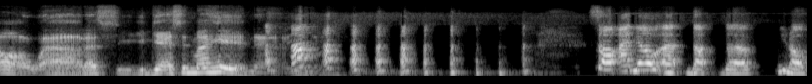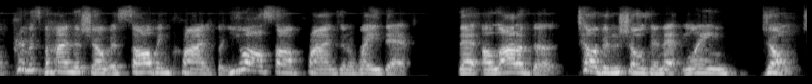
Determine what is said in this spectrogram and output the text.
Oh wow, that's you're gassing my head now. so I know uh, the the you know premise behind the show is solving crimes, but you all solve crimes in a way that that a lot of the television shows in that lane don't.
